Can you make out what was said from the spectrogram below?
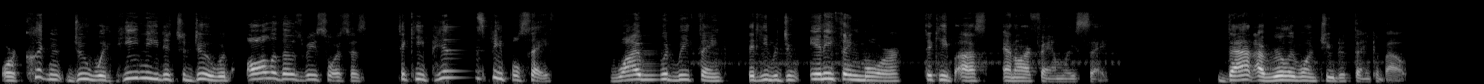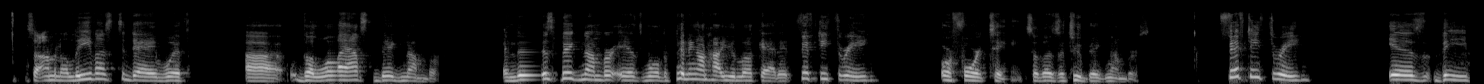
or couldn't do what he needed to do with all of those resources to keep his people safe, why would we think that he would do anything more to keep us and our families safe? That I really want you to think about. So I'm going to leave us today with uh, the last big number. And this big number is, well, depending on how you look at it, 53 or 14. So those are two big numbers. 53 is the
